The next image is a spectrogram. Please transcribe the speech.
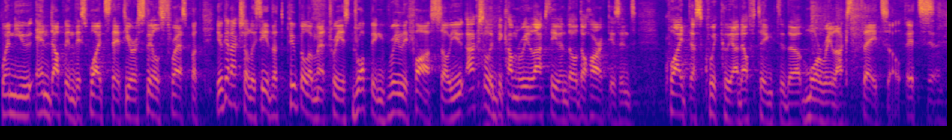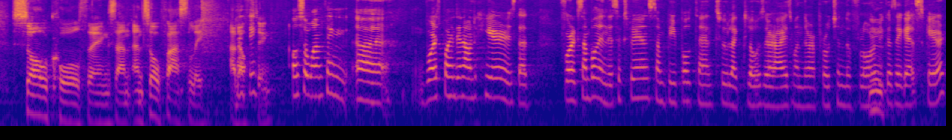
when you end up in this white state, you're still stressed, but you can actually see that pupillometry is dropping really fast, so you actually become relaxed even though the heart isn't quite as quickly adapting to the more relaxed state. So it's yeah. so cool things and, and so fastly adapting. Also, one thing uh, worth pointing out here is that for example, in this experience, some people tend to like close their eyes when they're approaching the floor mm. because they get scared.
